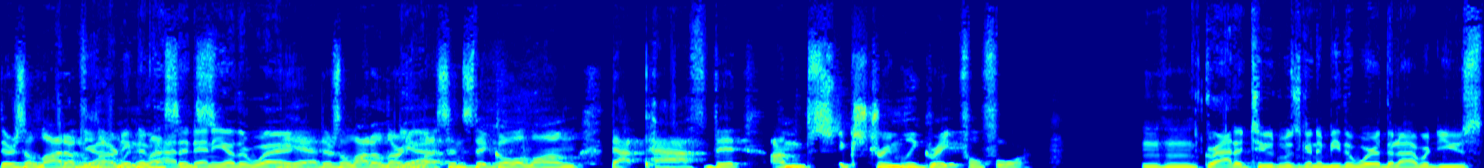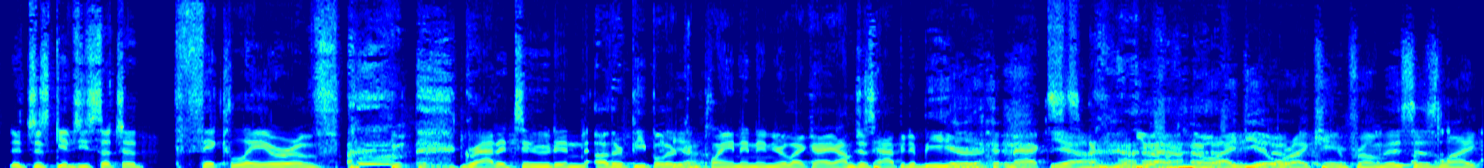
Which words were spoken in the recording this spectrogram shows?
there's a lot of yeah, learning lessons. any other way. Yeah. There's a lot of learning yeah. lessons that go along that path that I'm extremely grateful for. Mm-hmm. Gratitude was going to be the word that I would use. It just gives you such a thick layer of gratitude, and other people are yeah. complaining, and you're like, "Hey, I'm just happy to be here." Yeah. Next, yeah, you have no idea you know? where I came from. This is like,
